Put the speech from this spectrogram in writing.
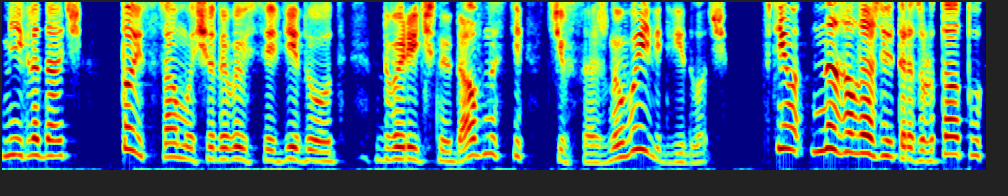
мій глядач, той самий, що дивився відео дворічної давності, чи все ж новий відвідувач. Втім, незалежно від результату,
